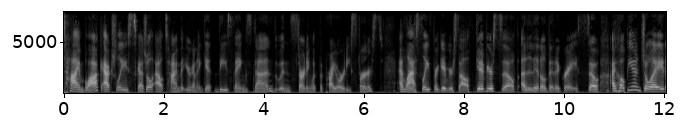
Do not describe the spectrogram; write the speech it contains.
time block actually schedule out time that you're going to get these things done and starting with the priorities first. And lastly forgive yourself. Give yourself a little bit of grace. So i hope you enjoyed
